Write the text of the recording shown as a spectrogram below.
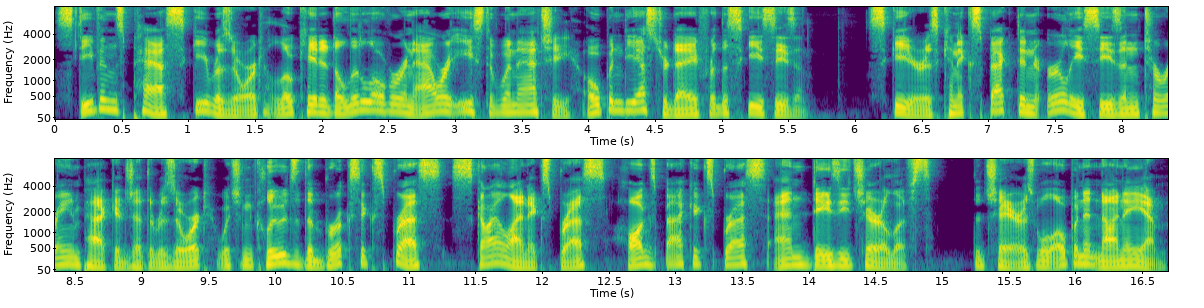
Stevens Pass Ski Resort, located a little over an hour east of Wenatchee, opened yesterday for the ski season. Skiers can expect an early season terrain package at the resort, which includes the Brooks Express, Skyline Express, Hogsback Express, and Daisy chairlifts. The chairs will open at 9 a.m.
